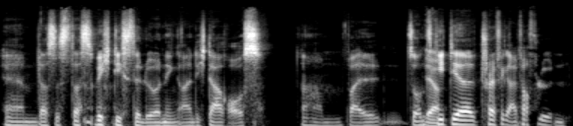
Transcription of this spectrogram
Ähm, das ist das wichtigste Learning eigentlich daraus. Ähm, weil sonst ja. geht der Traffic einfach flöten.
